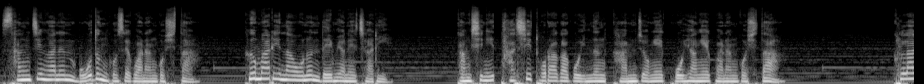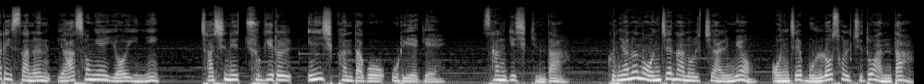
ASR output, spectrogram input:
상징하는 모든 것에 관한 것이다. 그 말이 나오는 내면의 자리. 당신이 다시 돌아가고 있는 감정의 고향에 관한 것이다. 클라리사는 야성의 여인이 자신의 주기를 인식한다고 우리에게 상기시킨다. 그녀는 언제 나눌지 알며 언제 물러설지도 안다.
